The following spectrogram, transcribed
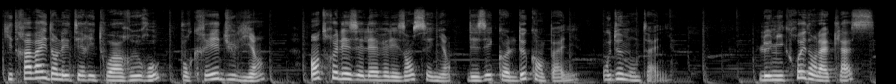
qui travaillent dans les territoires ruraux pour créer du lien entre les élèves et les enseignants des écoles de campagne ou de montagne. Le micro est dans la classe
